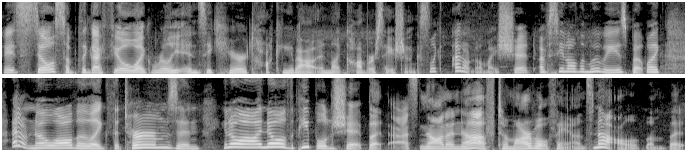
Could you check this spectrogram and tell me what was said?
And It's still something I feel like really insecure talking about in like conversation because like I don't know my shit. I've seen all the movies, but like I don't know all the like the terms and you know I know all the people and shit, but that's not enough to Marvel fans. Not all of them, but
